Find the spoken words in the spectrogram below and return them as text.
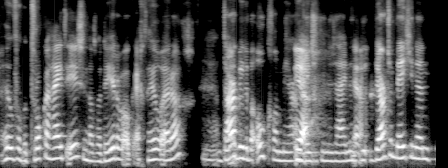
heel veel betrokkenheid is. En dat waarderen we ook echt heel erg. Ja, daar willen we ook gewoon meer aanwezig ja. kunnen zijn. Het werd een beetje een...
